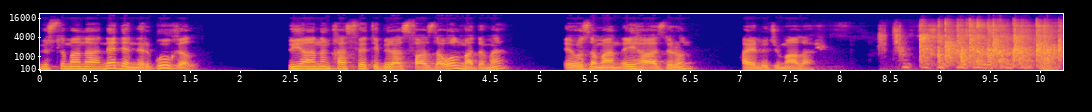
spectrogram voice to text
Müslümana ne denir Google? Dünyanın kasveti biraz fazla olmadı mı? E o zaman ey Hazirun hayırlı cumalar. Çok teşekkür ederiz hocam.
